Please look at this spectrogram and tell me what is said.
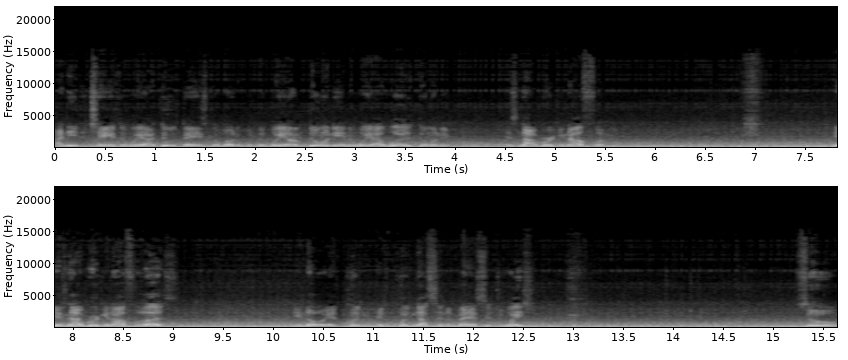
I need to change the way I do things because the way I'm doing it and the way I was doing it, it's not working out for me. It's not working out for us. You know, it's putting it's putting us in a bad situation. So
